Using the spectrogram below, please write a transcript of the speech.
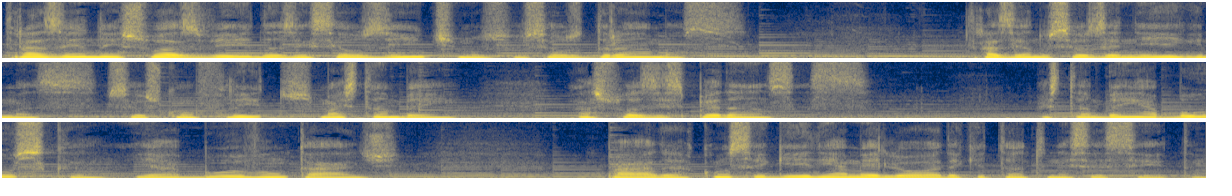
trazendo em suas vidas, em seus íntimos, os seus dramas, trazendo seus enigmas, seus conflitos, mas também as suas esperanças, mas também a busca e a boa vontade para conseguirem a melhora que tanto necessitam.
